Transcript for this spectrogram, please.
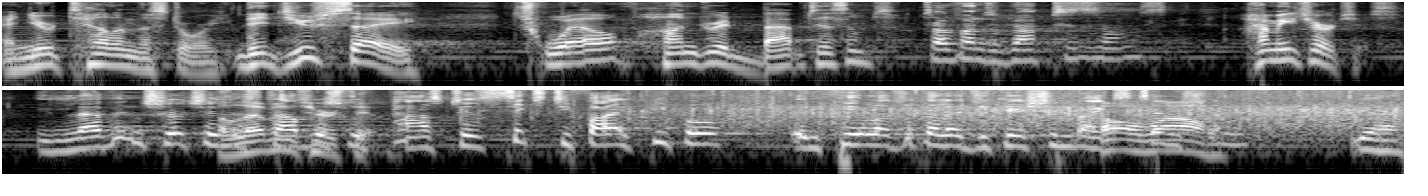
And you're telling the story. Did you say 1,200 baptisms? 1,200 baptisms, How many churches? 11 churches 11 established churches. with pastors, 65 people in theological education by extension. Oh, wow. extension. Yeah.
